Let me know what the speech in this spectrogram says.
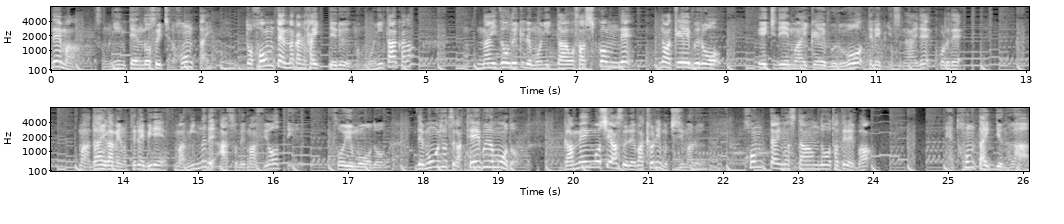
でまあその任天堂スイッチの本体と本体の中に入っている、まあ、モニターかな？内蔵できるモニターを差し込んで、まあ、ケーブルを HDMI ケーブルをテレビにつないでこれで、まあ、大画面のテレビで、まあ、みんなで遊べますよっていうそういうモード。でもう一つがテーブルモード。画面をシェアすれば距離も縮まる。本体のスタンドを立てれば、えっと、本体っていうのが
